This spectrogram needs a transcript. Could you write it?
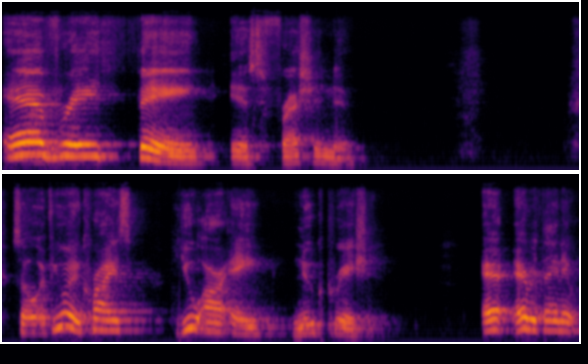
Everything is fresh and new. So if you're in Christ, you are a new creation. Everything that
